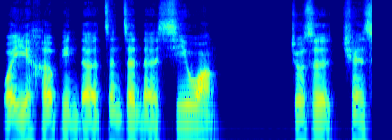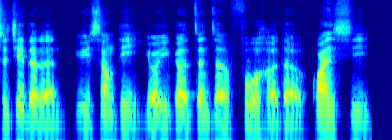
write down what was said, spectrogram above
唯一和平的真正的希望，就是全世界的人与上帝有一个真正复合的关系。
